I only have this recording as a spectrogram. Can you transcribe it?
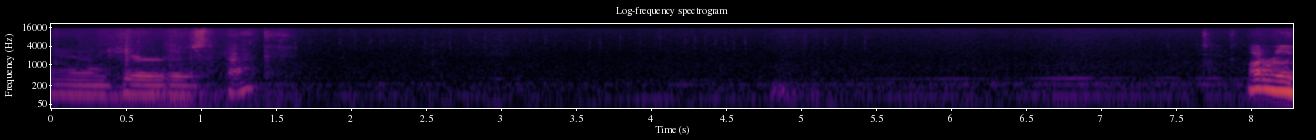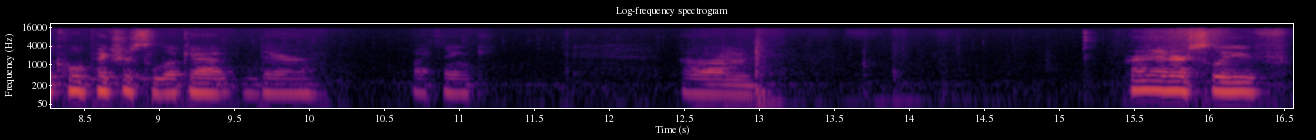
And here is the back. Lot of really cool pictures to look at there, I think. Um, print inner sleeve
